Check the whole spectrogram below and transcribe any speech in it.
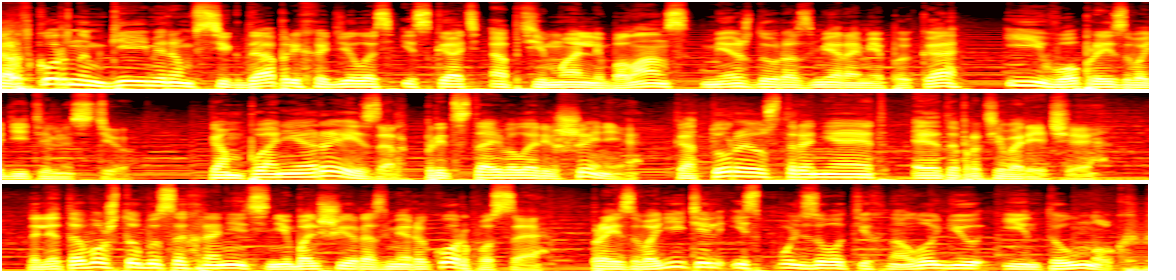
Хардкорным геймерам всегда приходилось искать оптимальный баланс между размерами ПК и его производительностью. Компания Razer представила решение, которое устраняет это противоречие. Для того, чтобы сохранить небольшие размеры корпуса, производитель использовал технологию Intel NUC,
